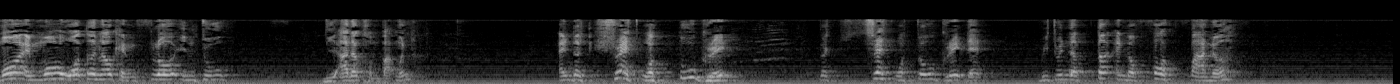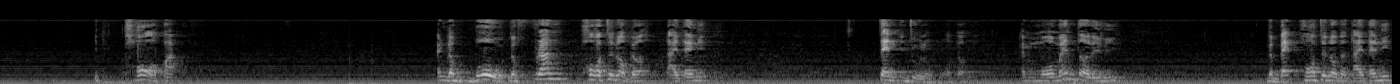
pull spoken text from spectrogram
more and more water now can flow into the other compartment. And the stress was too great. The stress was so great that between the third and the fourth funnel, it tore apart. And the bow, the front portion of the Titanic, sank into the water. And momentarily, the back portion of the Titanic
